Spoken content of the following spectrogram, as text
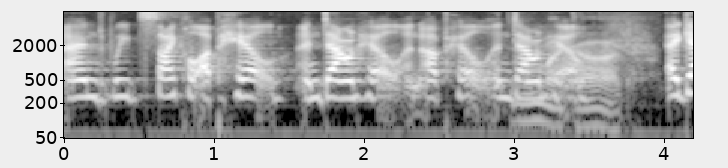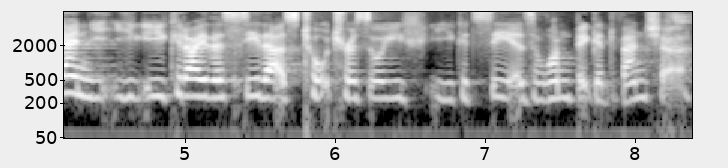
and we'd cycle uphill and downhill and uphill and downhill. Oh my. God. Again, you, you could either see that as torturous or you, you could see it as one big adventure.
